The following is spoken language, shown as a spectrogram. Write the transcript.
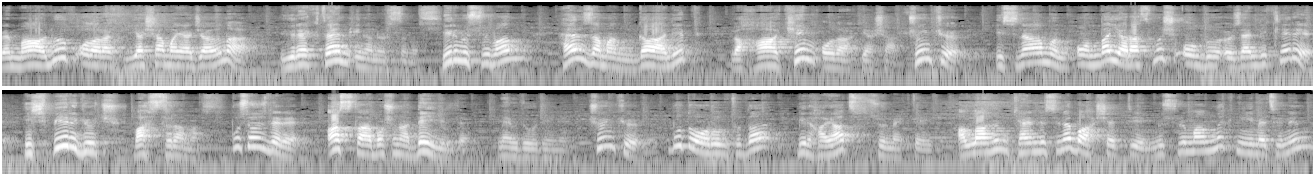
ve mağlup olarak yaşamayacağına yürekten inanırsınız. Bir Müslüman her zaman galip ve hakim olarak yaşar. Çünkü İslam'ın onda yaratmış olduğu özellikleri hiçbir güç bastıramaz. Bu sözleri asla boşuna değildi Mevdudi'nin. Çünkü bu doğrultuda bir hayat sürmekteydi. Allah'ın kendisine bahşettiği Müslümanlık nimetinin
